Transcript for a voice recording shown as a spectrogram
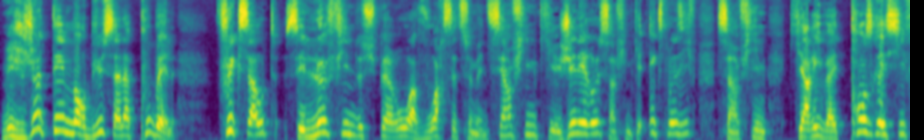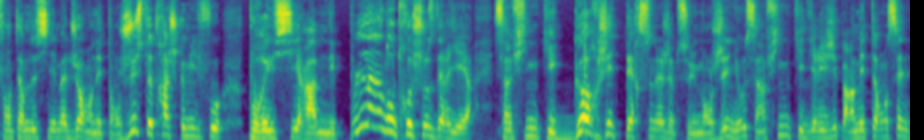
mais jetez Morbus à la poubelle. Freaks Out, c'est le film de super-héros à voir cette semaine. C'est un film qui est généreux, c'est un film qui est explosif, c'est un film qui arrive à être transgressif en termes de cinéma de genre en étant juste trash comme il faut pour réussir à amener plein d'autres choses derrière. C'est un film qui est gorgé de personnages absolument géniaux. C'est un film qui est dirigé par un metteur en scène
